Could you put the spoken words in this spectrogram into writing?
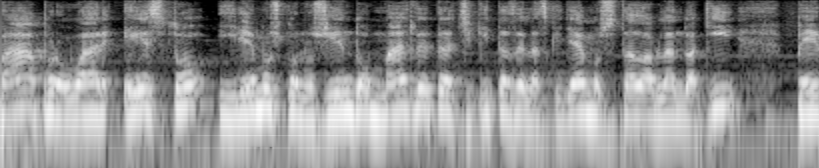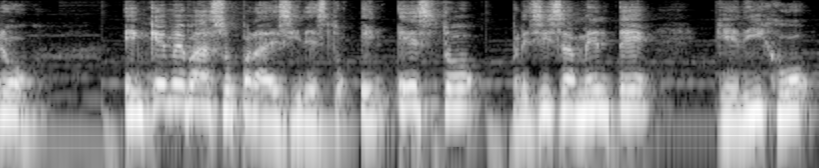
va a aprobar esto. Iremos conociendo más letras chiquitas de las que ya hemos estado hablando aquí, pero ¿en qué me baso para decir esto? En esto precisamente que dijo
